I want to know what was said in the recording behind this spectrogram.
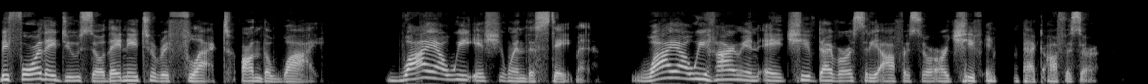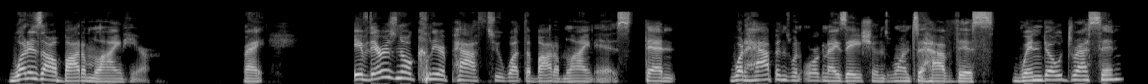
before they do so, they need to reflect on the why. Why are we issuing this statement? Why are we hiring a chief diversity officer or chief impact officer? What is our bottom line here? Right? If there is no clear path to what the bottom line is, then what happens when organizations want to have this window dressing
